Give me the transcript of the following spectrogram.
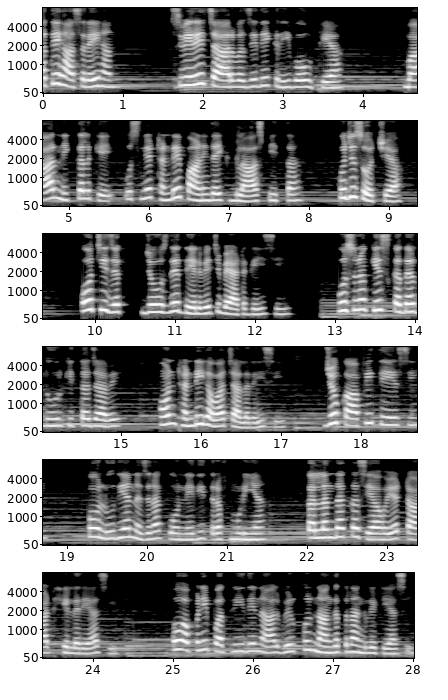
ਅਤੇ ਹੱਸ ਰਹੇ ਹਨ। ਸਵੇਰੇ 4 ਵਜੇ ਦੇ ਕਰੀਬ ਉਹ ਉੱਠਿਆ। ਬਾਹਰ ਨਿਕਲ ਕੇ ਉਸਨੇ ਠੰਡੇ ਪਾਣੀ ਦਾ ਇੱਕ ਗਲਾਸ ਪੀਤਾ। ਕੁਝ ਸੋਚਿਆ, ਉਹ ਝਿਜਕ ਜੋ ਉਸਦੇ ਦਿਲ ਵਿੱਚ ਬੈਠ ਗਈ ਸੀ। ਉਸ ਨੂੰ ਕਿਸ ਕਦਰ ਦੂਰ ਕੀਤਾ ਜਾਵੇ? ਹੁਣ ਠੰਡੀ ਹਵਾ ਚੱਲ ਰਹੀ ਸੀ, ਜੋ ਕਾਫੀ ਤੇਜ਼ ਸੀ। ਭੋਲੂ ਦੀਆਂ ਨਜ਼ਰਾਂ ਕੋਨੇ ਦੀ ਤਰਫ ਮੁੜੀਆਂ। ਕੱਲਨ ਦਾ ਘਸਿਆ ਹੋਇਆ ਟਾਟ ਹਿਲ ਰਿਹਾ ਸੀ। ਉਹ ਆਪਣੀ ਪਤਨੀ ਦੇ ਨਾਲ ਬਿਲਕੁਲ ਨੰਗ ਤੜੰਗ ਲਿਟਿਆ ਸੀ।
